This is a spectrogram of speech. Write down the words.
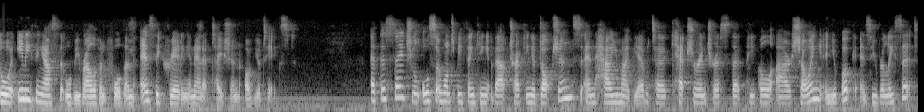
or anything else that will be relevant for them as they're creating an adaptation of your text. At this stage, you'll also want to be thinking about tracking adoptions and how you might be able to capture interest that people are showing in your book as you release it.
